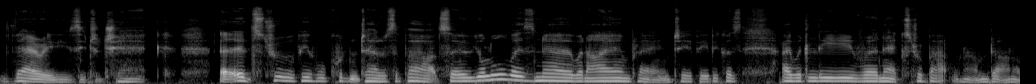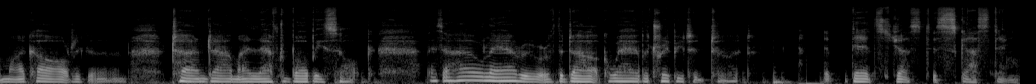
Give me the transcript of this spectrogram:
very easy to check. Uh, it's true people couldn't tell us apart, so you'll always know when I am playing Tippy because I would leave an extra button undone on my cardigan and turn down my left bobby sock. There's a whole area of the dark web attributed to it. That's just disgusting.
